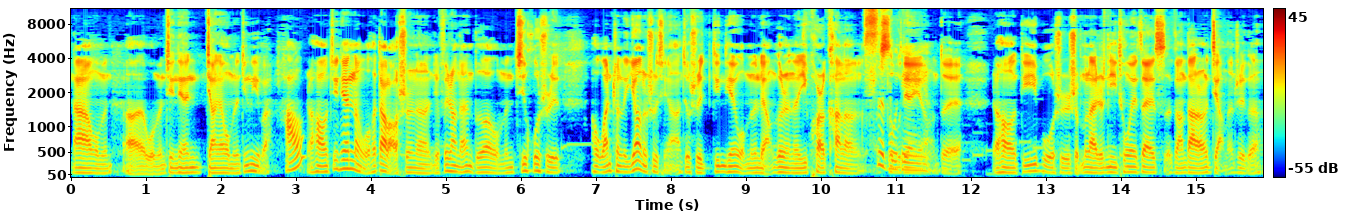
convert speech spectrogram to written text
那我们呃，我们今天讲讲我们的经历吧。好，然后今天呢，我和大老师呢就非常难得，我们几乎是呃完成了一样的事情啊，就是今天我们两个人呢一块儿看了四部电影对。然后第一部是什么来着？你从未在此，刚刚大老师讲的这个，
